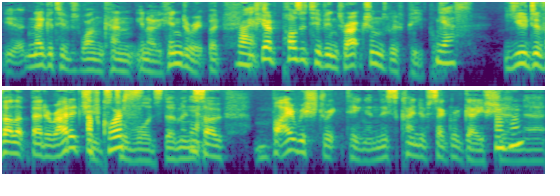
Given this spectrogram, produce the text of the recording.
Yeah, Negatives one can, you know, hinder it, but Right. if you have positive interactions with people, Yes. you develop better attitudes towards them. And Yeah. so by restricting and this kind of segregation, uh,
